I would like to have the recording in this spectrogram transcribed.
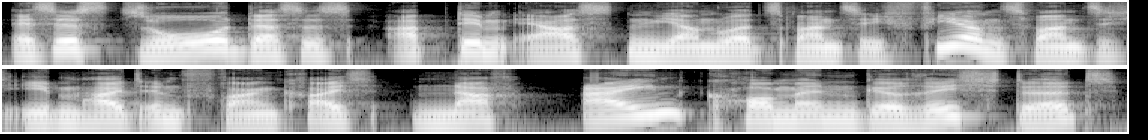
Es ist so, dass es ab dem 1. Januar 2024 eben halt in Frankreich nach Einkommen gerichtet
